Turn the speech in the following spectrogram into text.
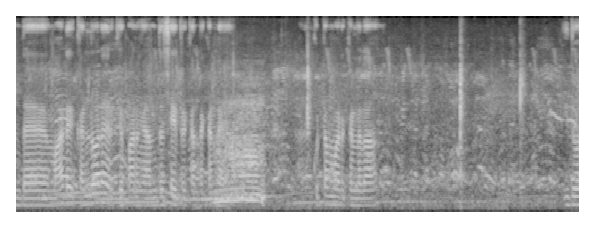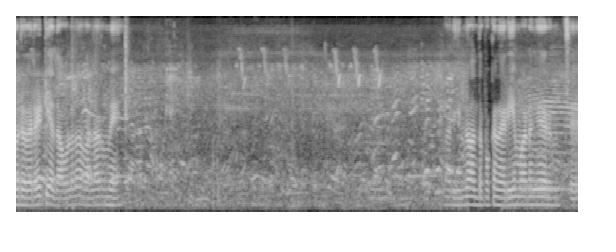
அந்த மாடு கண்ணோட இருக்கு பாருங்க அந்த சைடு இருக்கு அந்த கண்ணு. குட்டை மாடு கண்ணு தான் இது ஒரு வெரைட்டி அது அவ்வளோதான் வளருமே. அது இன்னும் அந்த பக்கம் நிறைய மாடுங்க இருந்துச்சு.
